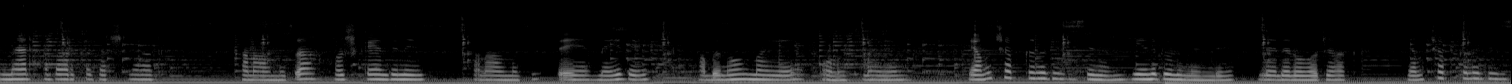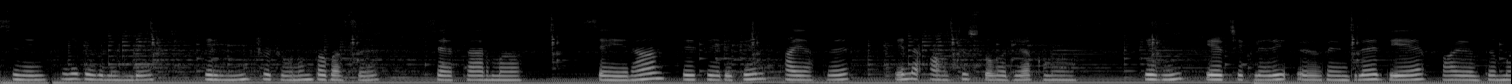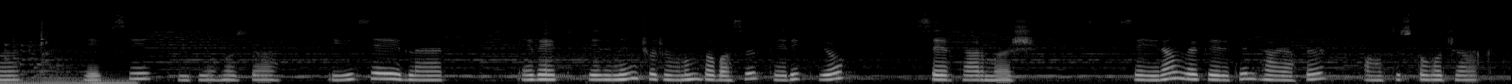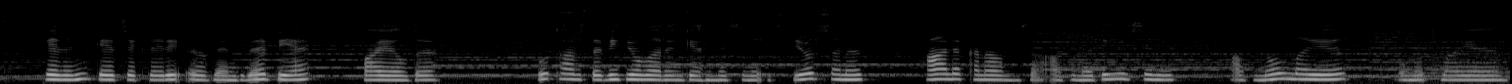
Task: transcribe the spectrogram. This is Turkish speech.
Merhaba arkadaşlar. Kanalımıza hoş geldiniz. Kanalımızı beğenmeyi ve abone olmayı unutmayın. Yalı Çapkını dizisinin yeni bölümünde neler olacak? Yalı Çapkını dizisinin yeni bölümünde Pelin'in çocuğunun babası Sertar mı? Seyran ve Ferit'in hayatı yine alt üst olacak mı? Pelin gerçekleri öğrendiler diye bayıldı mı? Hepsi videomuzda. İyi seyirler. Evet, Pelin'in çocuğunun babası Ferit yok, Sertar'mış. Seyran ve Ferit'in hayatı alt üst olacak. Pelin gerçekleri öğrendiler diye bayıldı. Bu tarzda videoların gelmesini istiyorsanız hala kanalımıza abone değilseniz abone olmayı unutmayın.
